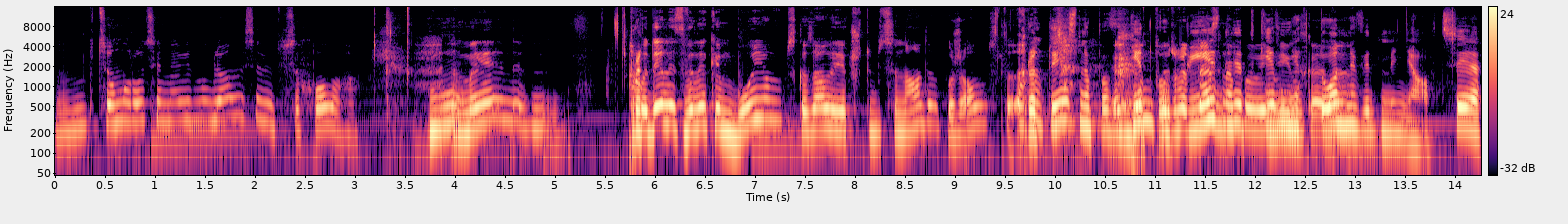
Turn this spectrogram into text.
В цьому році ми відмовлялися від психолога. Ну, Ми Ходили з великим боєм, сказали, якщо тобі це треба, пожалуйста. Протесну поведінку підлітків поведінка, ніхто да. не відміняв. Це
